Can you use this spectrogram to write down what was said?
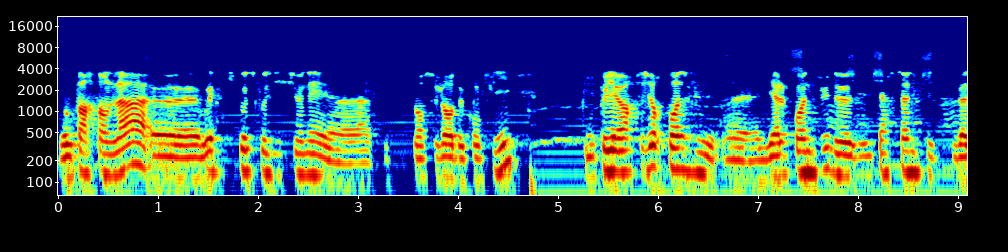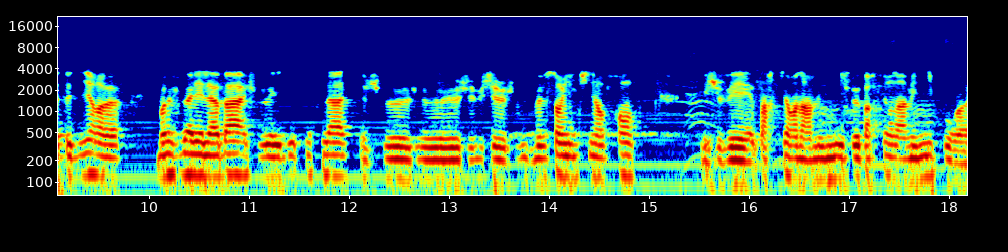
Donc partant de là, euh, où est-ce qu'il faut se positionner euh, dans ce genre de conflit? Il peut y avoir plusieurs points de vue. Euh, il y a le point de vue d'une personne qui, va te dire moi je veux aller là-bas, je veux aider sur place, je me sens utile en France et je vais partir en Arménie, je veux partir en Arménie pour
